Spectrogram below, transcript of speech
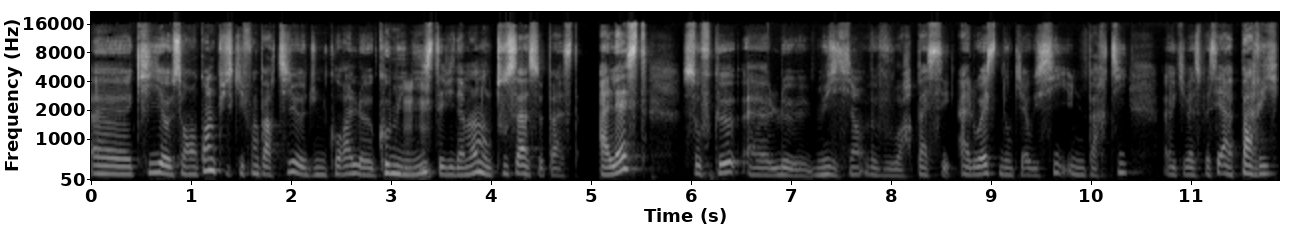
euh, qui euh, se rencontrent puisqu'ils font partie euh, d'une chorale euh, communiste évidemment. Donc tout ça se passe à l'est. Sauf que euh, le musicien va vouloir passer à l'ouest, donc il y a aussi une partie euh, qui va se passer à Paris.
